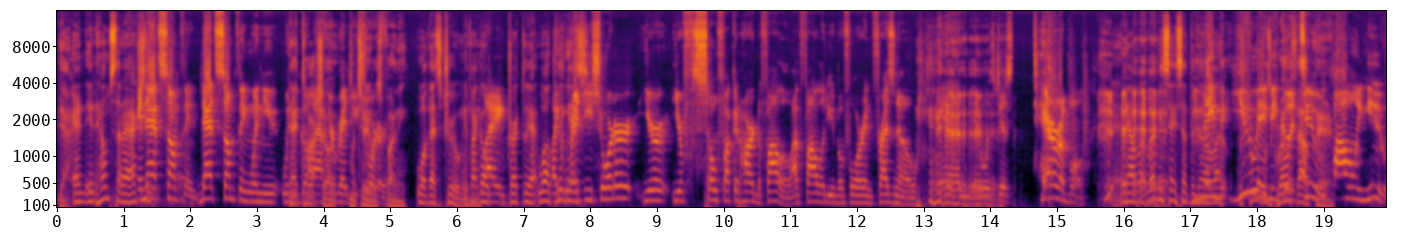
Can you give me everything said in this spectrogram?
Yeah, and it helps that I actually and that's something. That's something when you when you go talk after show Reggie material Shorter. was funny. well, that's true. If I mm-hmm. go Like- directly at well, the like thing Reggie is, Shorter, you're you're so fucking hard to follow. I've followed you before in Fresno, and it was just terrible. now let, let me say something. You though. made me, you made me good too, there. following you.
